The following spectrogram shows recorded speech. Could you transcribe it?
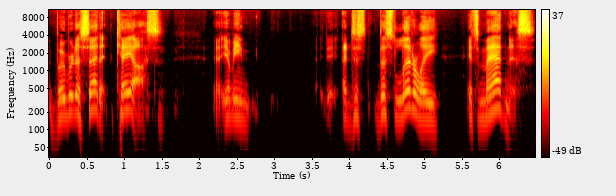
Boomer just said it chaos. I mean, just, just literally, it's madness.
